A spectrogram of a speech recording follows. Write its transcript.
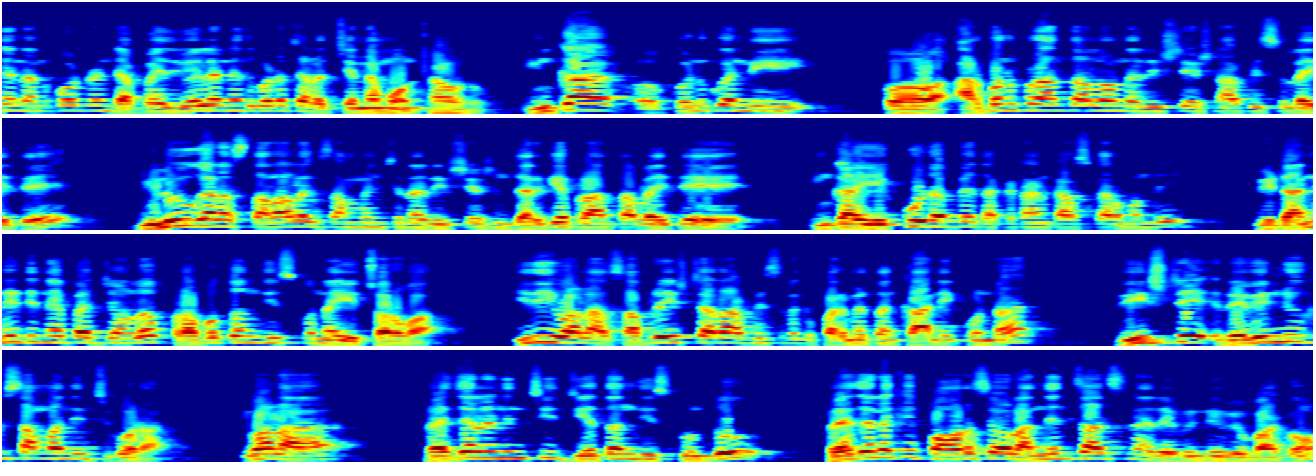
నేను అనుకోవటం డెబ్బై ఐదు వేలు అనేది కూడా చాలా చిన్న అమౌంట్ అవును. ఇంకా కొన్ని కొన్ని అర్బన్ ప్రాంతాల్లో ఉన్న రిజిస్ట్రేషన్ ఆఫీసులు అయితే విలువ గల స్థలాలకు సంబంధించిన రిజిస్ట్రేషన్ జరిగే ప్రాంతాల్లో అయితే ఇంకా ఎక్కువ డబ్బే దక్కడానికి ఆస్కారం ఉంది. వీటన్నిటి నేపథ్యంలో ప్రభుత్వం తీసుకున్న ఈ చొరవ. ఇది ఇవాళ సబ్ రిజిస్టార్ ఆఫీసులకు పరిమితం కానికుండా రిజిస్ట్రే రెవెన్యూకి సంబంధించి కూడా ఇవాళ ప్రజల నుంచి జీతం తీసుకుంటూ ప్రజలకి పౌర సేవలు అందించాల్సిన రెవెన్యూ విభాగం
